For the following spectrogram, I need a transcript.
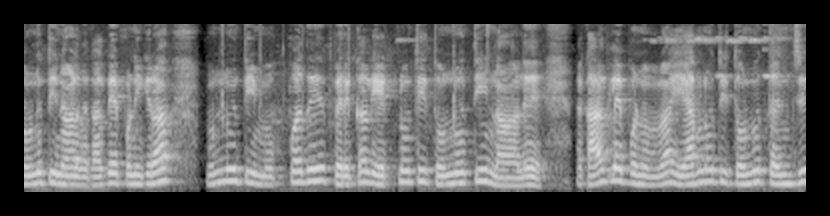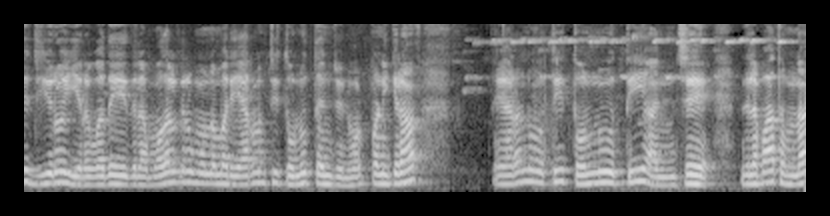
தொண்ணூற்றி நாலு. அதை கால்குலேட் பண்ணிக்கிறோம். முந்நூற்றி முப்பது பெருக்கள் எட்நூற்றி தொண்ணூற்றி நாலு. கால்குலேட் பண்ணோம்னா இரநூத்தி தொண்ணூத்தஞ்சு ஜீரோ இருபது. இதில் முதல் முன்ன நம்பர் இரநூத்தி தொண்ணூத்தஞ்சு நோட் பண்ணிக்கிறோம். இரநூத்தி தொண்ணூற்றி அஞ்சு. இதில் பார்த்தோம்னா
